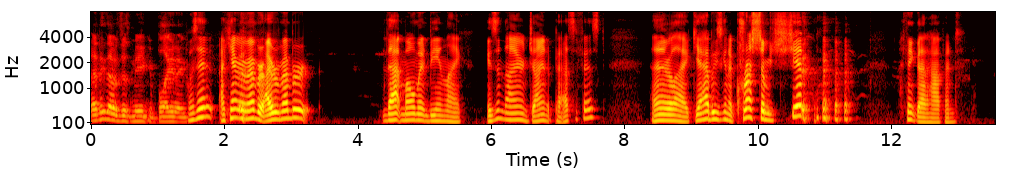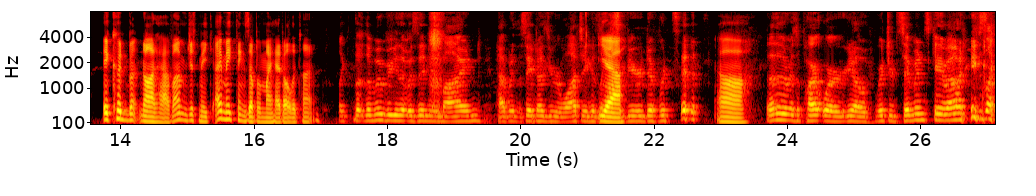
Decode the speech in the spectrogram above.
I think that was just me complaining. Was it? I can't remember. I remember that moment being like, "Isn't the Iron Giant a pacifist?" And they're like, "Yeah, but he's gonna crush some shit." I think that happened. It could but not have. I'm just make I make things up in my head all the time. like the, the movie that was in your mind happened at the same time as you were watching has like Yeah. severe differences. Ah, And then there was a part where, you know, Richard Simmons came out and he's like,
